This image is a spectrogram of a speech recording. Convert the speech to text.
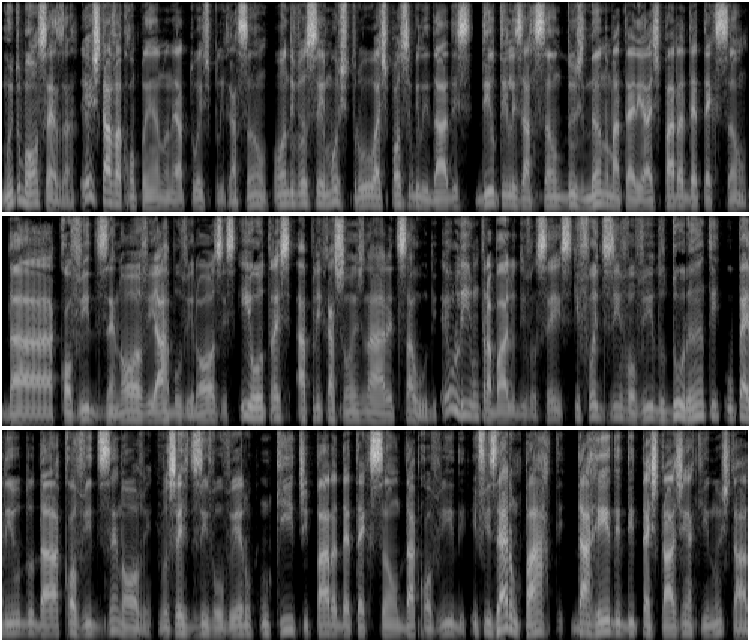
Muito bom, César. Eu estava acompanhando né, a tua explicação, onde você mostrou as possibilidades de utilização dos nanomateriais para a detecção da Covid-19, arboviroses e outras aplicações na área de saúde. Eu li um trabalho de vocês que foi desenvolvido durante o período da Covid-19. Vocês desenvolveram um kit para a detecção da Covid e fizeram parte da rede de testagem aqui no estado.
